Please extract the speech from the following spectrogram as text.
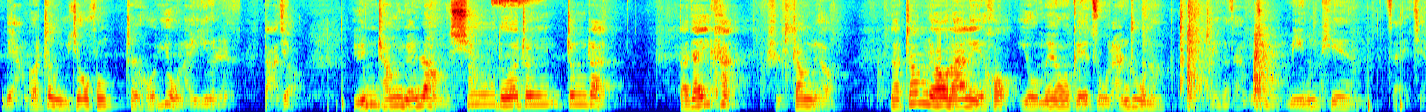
两个正欲交锋，阵后又来一个人，大叫：“云长袁让，休得征征战！”大家一看是张辽。那张辽来了以后，有没有给阻拦住呢？这个咱们就明天再讲。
